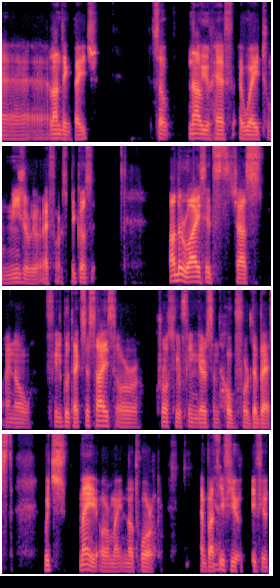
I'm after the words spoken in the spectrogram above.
uh, landing page. So now you have a way to measure your efforts because otherwise it's just, I know, feel good exercise or cross your fingers and hope for the best, which may or may not work. But yeah. if you if you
